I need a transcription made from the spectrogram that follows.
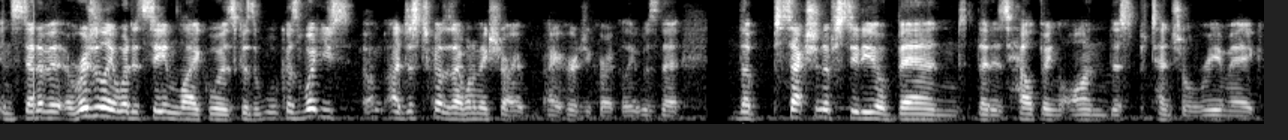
instead of it originally what it seemed like was because because what you um, I just because I want to make sure I, I heard you correctly it was that the section of Studio Bend that is helping on this potential remake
